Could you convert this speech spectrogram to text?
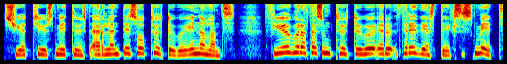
70 smituðust erlendis og 20 innanlands. Fjögur af þessum 20 eru þriðjastegs smitt.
